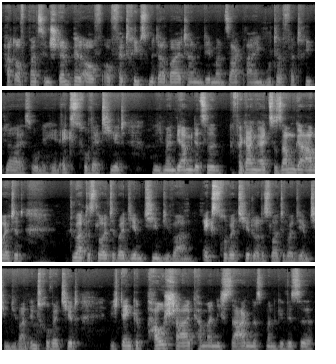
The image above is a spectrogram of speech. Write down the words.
hat oftmals den Stempel auf, auf Vertriebsmitarbeitern, indem man sagt, ein guter Vertriebler ist ohnehin extrovertiert. Und ich meine, wir haben in der Vergangenheit zusammengearbeitet. Du hattest Leute bei dir im Team, die waren extrovertiert, du hattest Leute bei dir im Team, die waren introvertiert. Ich denke, pauschal kann man nicht sagen, dass man gewisse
